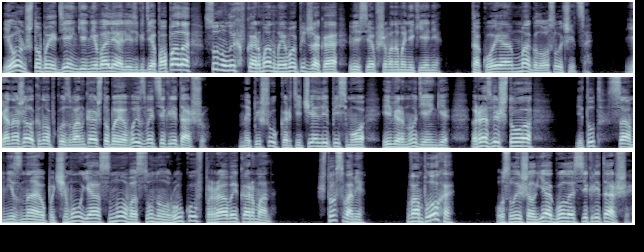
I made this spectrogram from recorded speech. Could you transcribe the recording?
и он, чтобы деньги не валялись где попало, сунул их в карман моего пиджака, висевшего на манекене. Такое могло случиться. Я нажал кнопку звонка, чтобы вызвать секретаршу. Напишу Картичелли письмо и верну деньги. Разве что... И тут, сам не знаю почему, я снова сунул руку в правый карман. «Что с вами? Вам плохо?» Услышал я голос секретарши.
